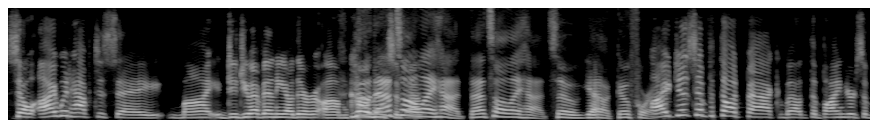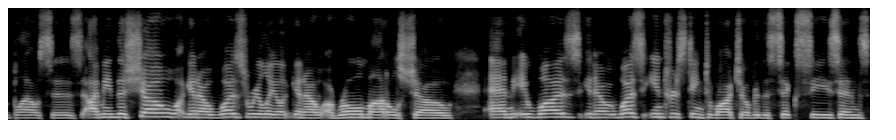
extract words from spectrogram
So I would have to say, my. Did you have any other um, comments? No, that's about, all I had. That's all I had. So yeah, Yeah. go for it. I just have thought back about the binders of blouses. I mean, the show, you know, was really, you know, a role model show. And it was, you know, it was interesting to watch over the six seasons.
